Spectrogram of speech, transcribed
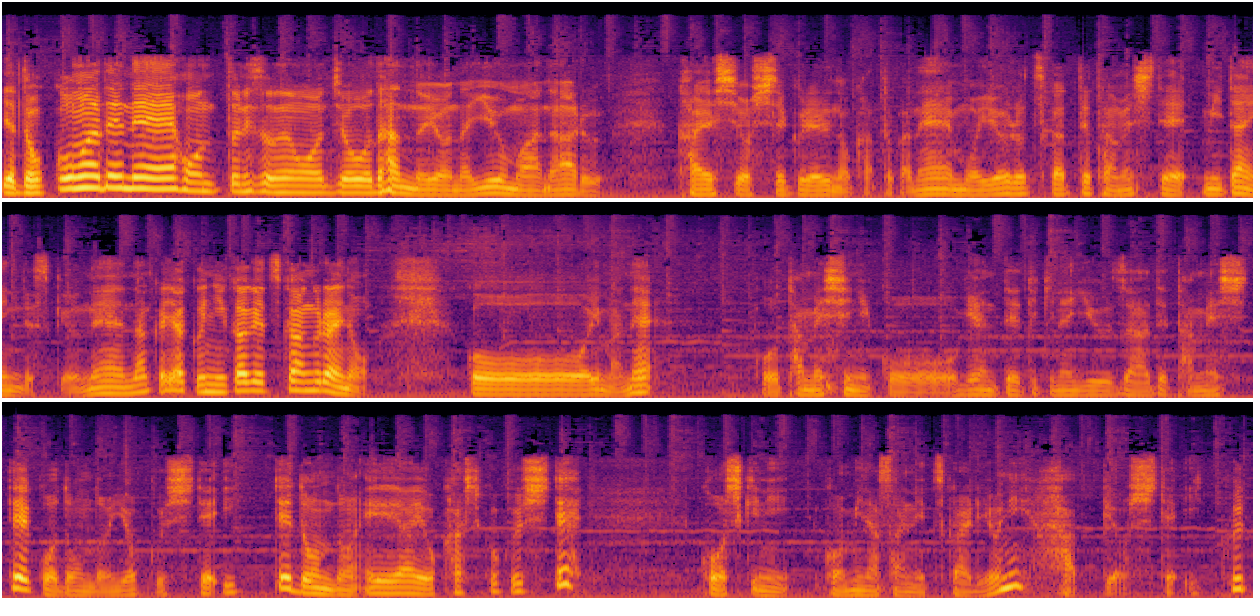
いや、どこまでね、本当にその冗談のようなユーモアのある返しをしてくれるのかとかね、もういろいろ使って試してみたいんですけどね、なんか約2ヶ月間ぐらいの、こう、今ね、こう試しにこう限定的なユーザーで試してこうどんどん良くしていってどんどん AI を賢くして公式にこう皆さんに使えるように発表していくって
